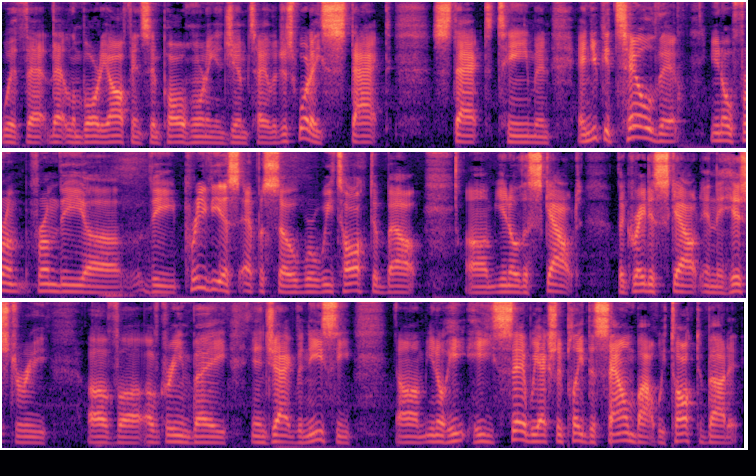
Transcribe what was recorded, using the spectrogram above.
with that, that Lombardi offense and Paul Hornung and Jim Taylor. Just what a stacked, stacked team. And, and you could tell that, you know, from, from the, uh, the previous episode where we talked about, um, you know, the scout, the greatest scout in the history of, uh, of Green Bay and Jack Vainisi um, you know, he, he said we actually played the sound bot. We talked about it.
